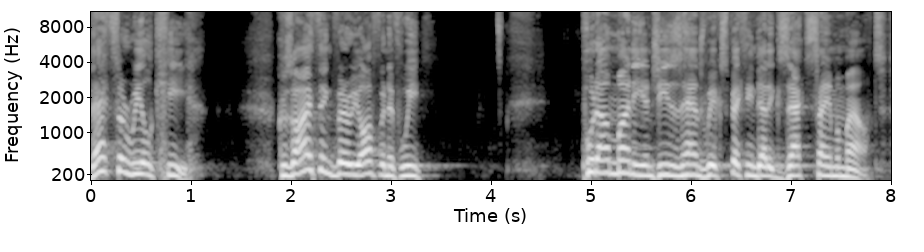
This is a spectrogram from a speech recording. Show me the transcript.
That's a real key. Because I think very often if we put our money in Jesus' hands, we're expecting that exact same amount.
